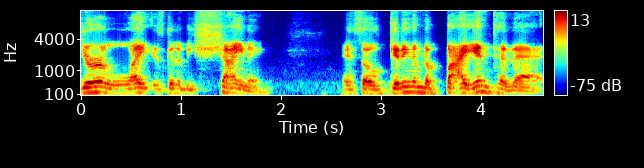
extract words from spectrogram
your light is going to be shining. And so getting them to buy into that,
